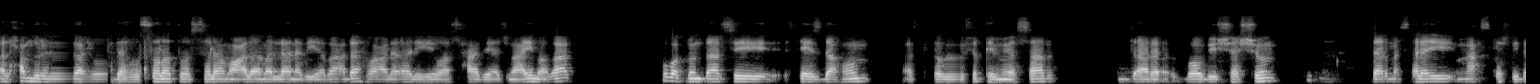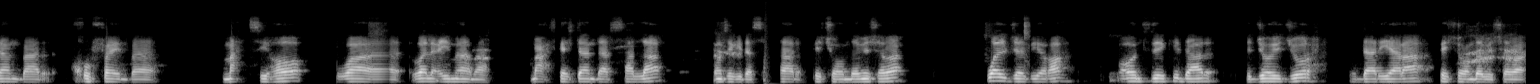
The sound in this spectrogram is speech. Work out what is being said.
الحمد لله وحده والصلاة والسلام على من لا نبي بعده وعلى آله وأصحابه أجمعين وبعد. وبكرون درس سيزدهم کتاب فقه میسر در باب ششم در مسئله محس کشیدن بر خفین و محسی و والعمامه. محس کشیدن در سله اون که در سر پیچانده می شود والجبیره که در جای جرح در داريارا پێچەوەندە بێتەوە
